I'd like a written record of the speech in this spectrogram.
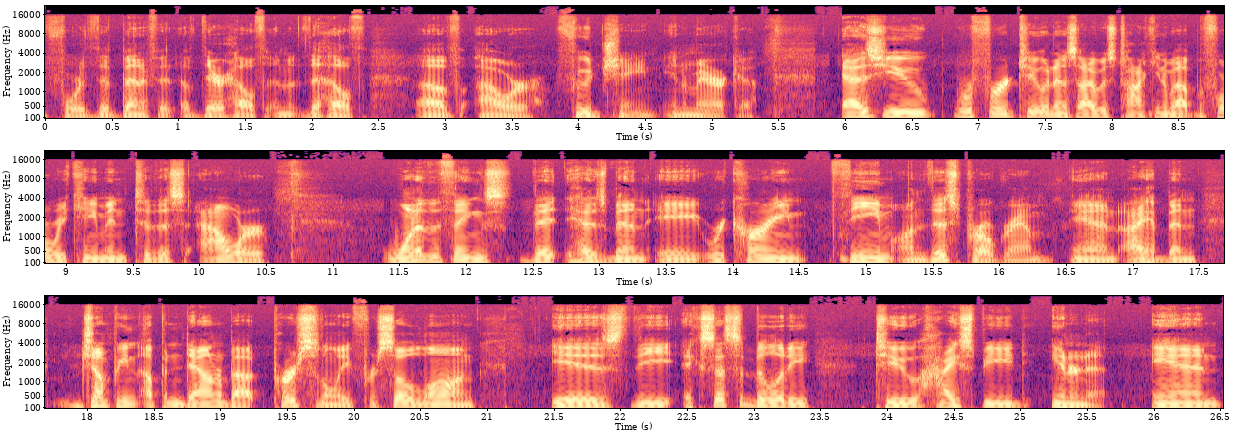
for the benefit of their health and the health of our food chain in America as you referred to, and as I was talking about before we came into this hour, one of the things that has been a recurring theme on this program, and I have been jumping up and down about personally for so long, is the accessibility to high speed internet. And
